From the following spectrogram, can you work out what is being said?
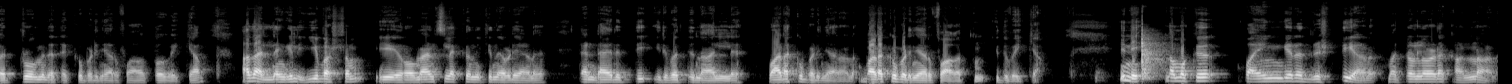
ബെഡ്റൂമിന്റെ തെക്ക് പടിഞ്ഞാറ് ഭാഗത്തോ വെക്കാം. അതല്ലെങ്കിൽ ഈ വർഷം ഈ റൊമാൻസിലൊക്കെ നിൽക്കുന്ന എവിടെയാണ്? രണ്ടായിരത്തി ഇരുപത്തിനാലിൽ വടക്ക് പടിഞ്ഞാറാണ്. വടക്ക് പടിഞ്ഞാറ് ഭാഗത്തും ഇത് വയ്ക്കാം ഇനി നമുക്ക് ഭയങ്കര ദൃഷ്ടിയാണ് മറ്റുള്ളവരുടെ കണ്ണാണ്.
